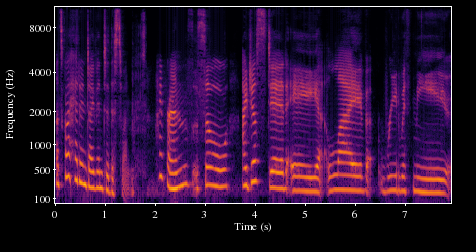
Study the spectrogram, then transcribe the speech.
let's go ahead and dive into this one. Hi, friends. So, I just did a live read with me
